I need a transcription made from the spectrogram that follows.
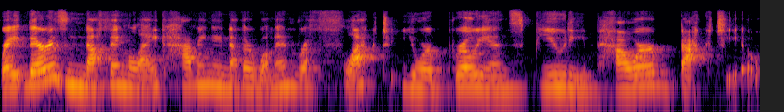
right? There is nothing like having another woman reflect your brilliance, beauty, power back to you.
